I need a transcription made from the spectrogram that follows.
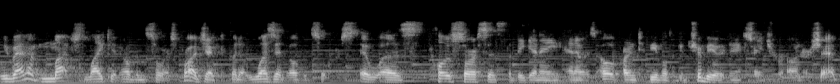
We ran it much like an open source project, but it wasn't open source. It was closed source since the beginning, and it was open to people to contribute in exchange for ownership.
